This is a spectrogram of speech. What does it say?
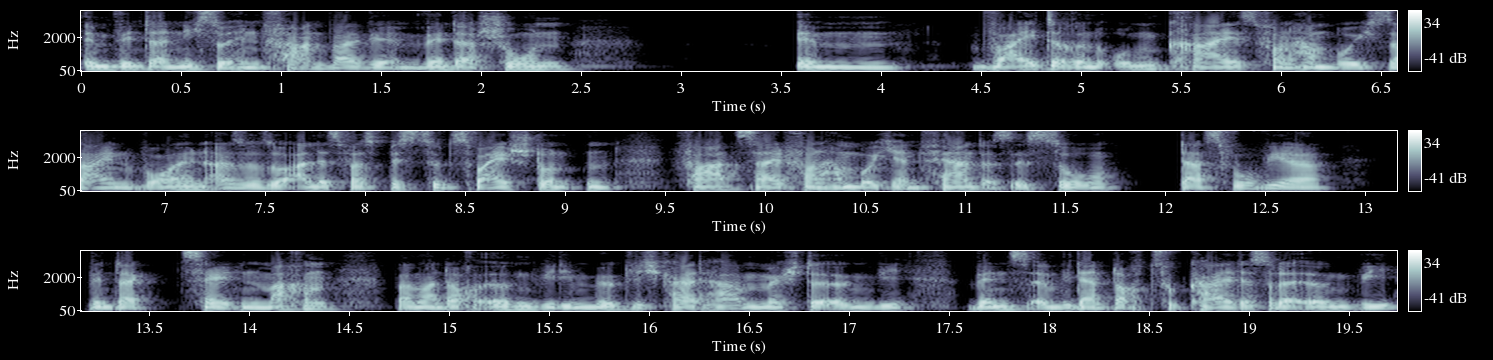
im Winter nicht so hinfahren, weil wir im Winter schon im weiteren Umkreis von Hamburg sein wollen. Also so alles, was bis zu zwei Stunden Fahrzeit von Hamburg entfernt ist, ist so das, wo wir Winterzelten machen, weil man doch irgendwie die Möglichkeit haben möchte, irgendwie, wenn es irgendwie dann doch zu kalt ist oder irgendwie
